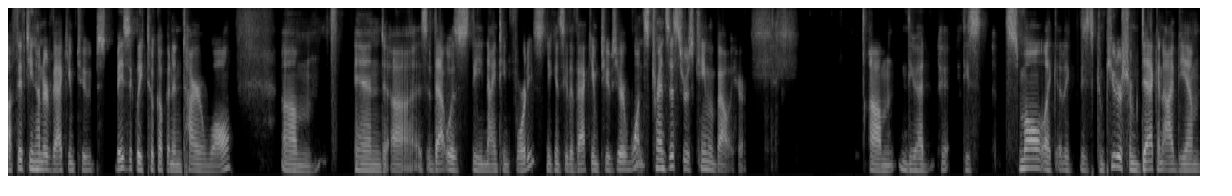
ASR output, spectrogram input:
uh, 1500 vacuum tubes basically took up an entire wall. Um, and uh, that was the 1940s. You can see the vacuum tubes here. Once transistors came about here, um, you had uh, these small, like these computers from DEC and IBM.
